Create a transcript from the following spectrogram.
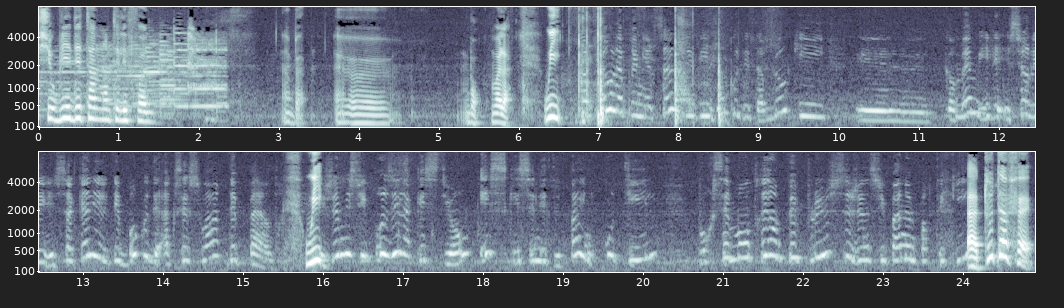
J'ai oublié d'éteindre mon téléphone. Ah ben. Euh, bon, voilà. Oui. Dans la première salle, j'ai vu beaucoup de tableaux qui, euh, quand même, il, sur les lesquels il était beaucoup d'accessoires de peintres. Oui. je me suis posé la question est-ce que ce n'était pas une utile pour se montrer un peu plus, je ne suis pas n'importe qui. Ah, tout à fait.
